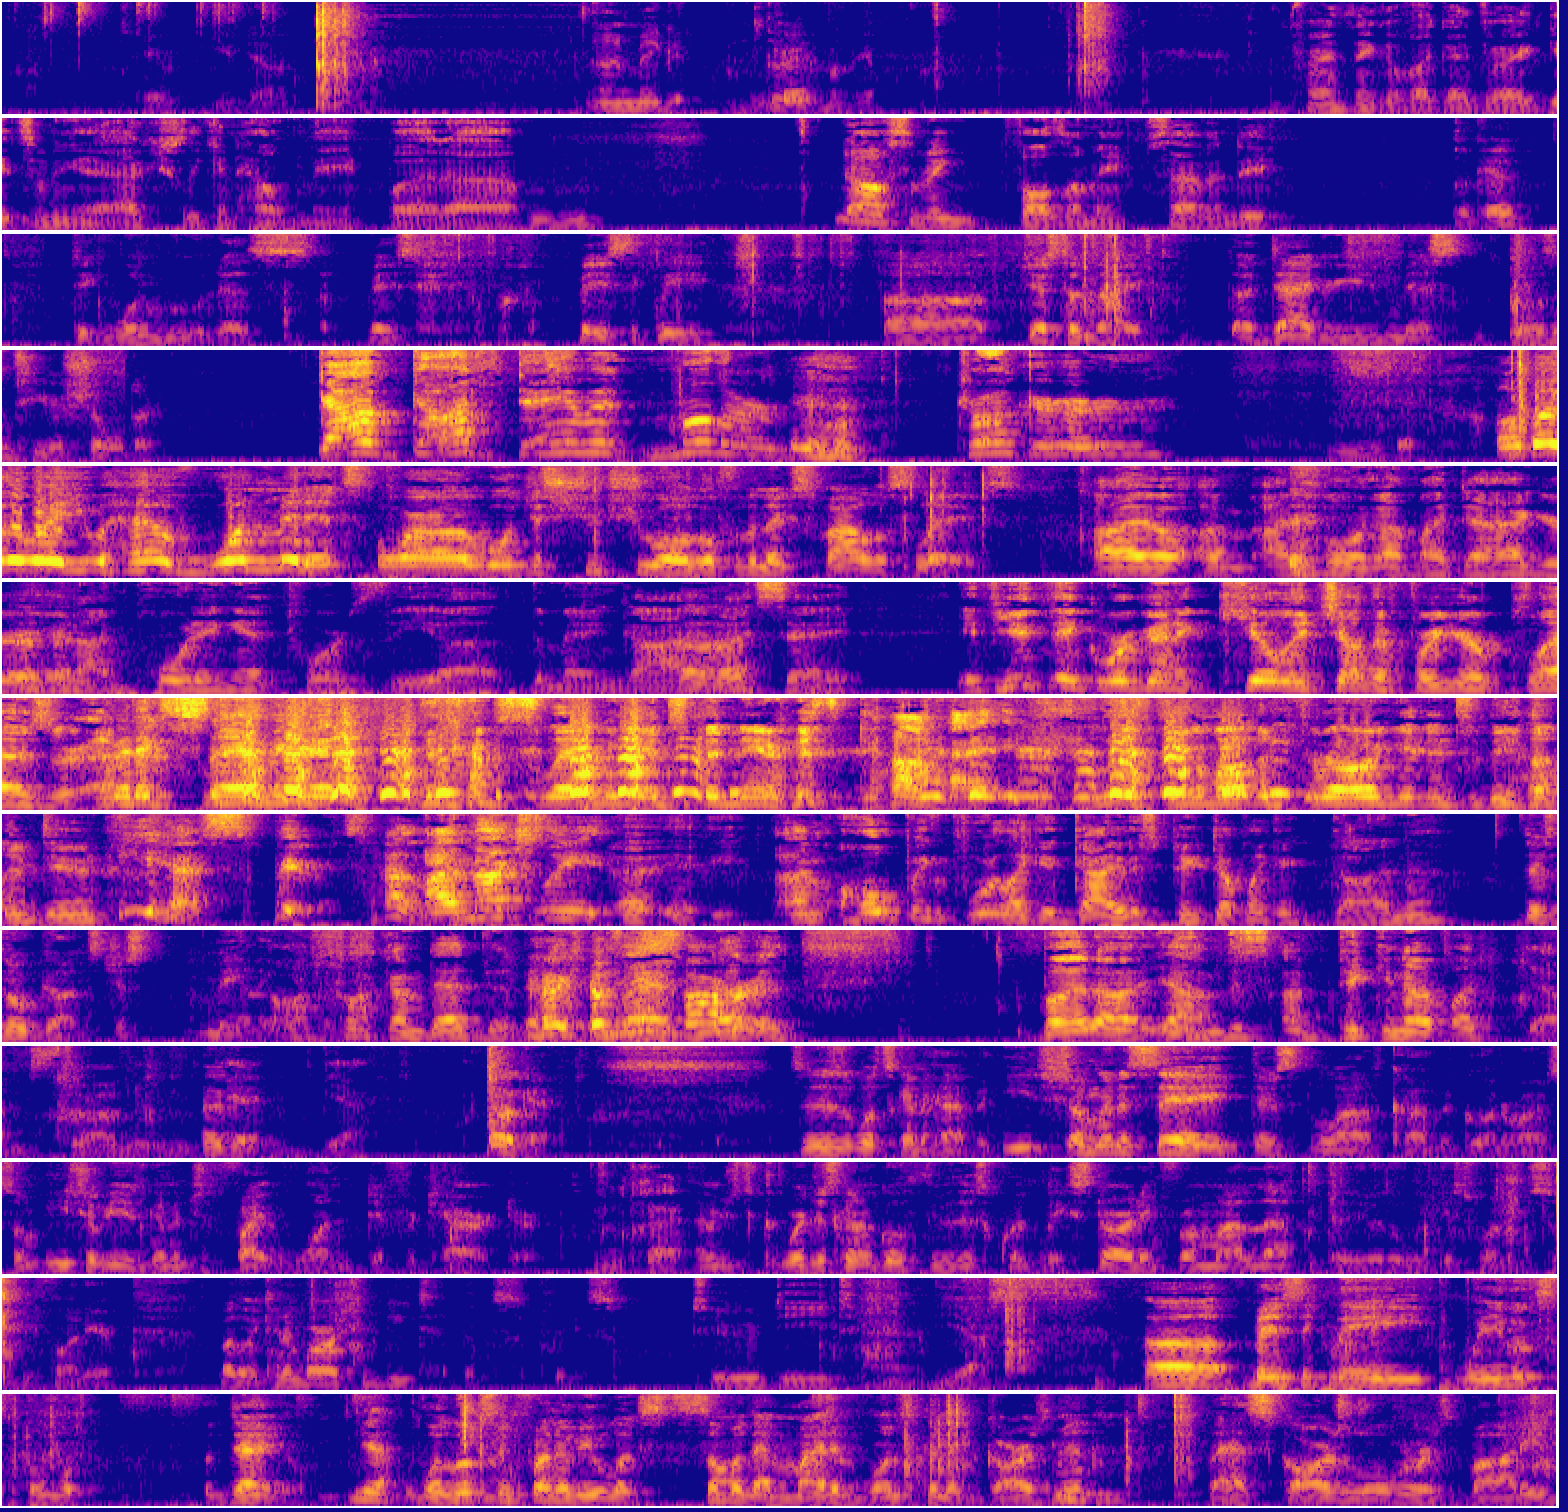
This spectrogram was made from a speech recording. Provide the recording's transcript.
You're, you're done I make it. Okay. Yep. I'm trying to think of like, do I get something that actually can help me? But uh, Mm-hmm. no, if something falls on me. Seventy. okay take one wound as basically basically uh, just a knife a dagger you missed goes into your shoulder God, God damn it, mother trucker! Okay. Oh, by the way, you have one minute, or I will just shoot you all. Go for the next pile of slaves. I, I'm, I'm pulling out my dagger and I'm pointing it towards the uh, the main guy, and I Uh-huh. say, "If you think we're gonna kill each other for your pleasure," But then slamming it, then I'm slamming it into the nearest guy, lifting him up and throwing it into the other dude. He has spirits. I'm actually, uh, I'm hoping for like a guy who's picked up like a gun. There's no guns, just melee Oh weapons. fuck, I'm dead then. I'm 'Cause I have sorry. nothing. But uh, yeah, I'm just I'm picking up like yeah, I'm just throwing it. Okay. Yeah. Okay. So this is what's going to happen. Each, I'm going to say there's a lot of combat going around. So each of you is going to just fight one different character. Okay. I'm just, we're just going to go through this quickly, starting from my left because you're the weakest one. And this will be funnier. By the way, can I borrow two d10s, please? Two D10. Yes. Uh, basically, when you look, uh, Daniel. Yeah. What looks in front of you looks someone that might have once been a guardsman, that has scars all over his body,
